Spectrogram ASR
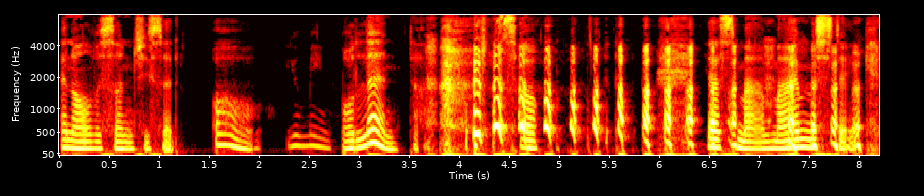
and all of a sudden she said, Oh, you mean polenta? so, yes, ma'am, my mistake.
